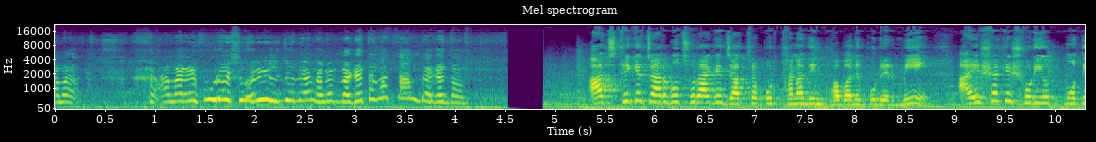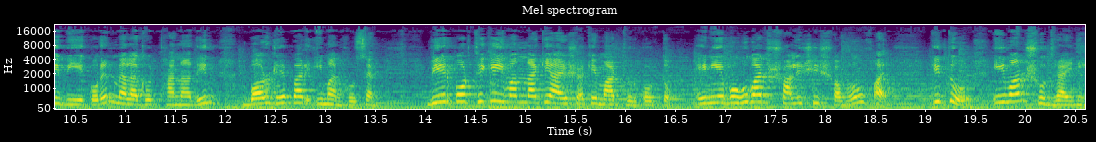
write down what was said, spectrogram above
আমার আমার পুরো শরীর যদি আমার দেখাতে পারতাম দেখাতাম আজ থেকে চার বছর আগে যাত্রাপুর থানাধীন ভবানীপুরের মেয়ে আয়েশাকে শরীয়ত মতে বিয়ে করেন মেলাঘর থানাধীন বলঢেপার ইমান হোসেন। বিয়ের পর থেকে ইমান নাকি আয়েশাকে মারধর করত। এ নিয়ে বহুবার সালিশির সভাও হয়, কিন্তু ইমান শুধরায়নি।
